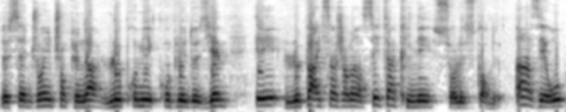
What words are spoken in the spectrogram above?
de cette journée de championnat, le premier contre le deuxième, et le Paris Saint-Germain s'est incliné sur le score de 1-0.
